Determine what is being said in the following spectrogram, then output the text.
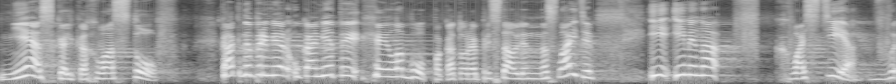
несколько хвостов – как, например, у кометы Хейла-Боппа, которая представлена на слайде. И именно в хвосте, в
